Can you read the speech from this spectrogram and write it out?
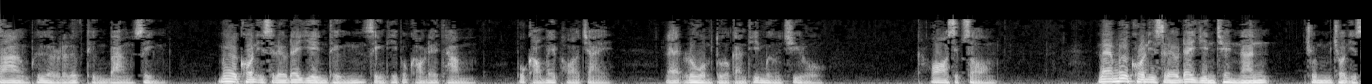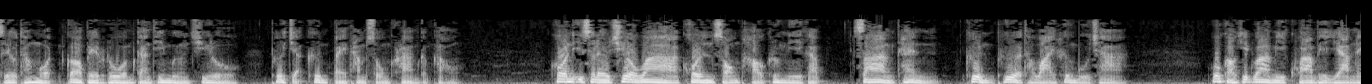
สร้างเพื่อระลึกถึงบางสิ่ง เมื่อคนอิสราเอลได้ยินถึงสิ่งที่พวกเขาได้ทำพวกเขาไม่พอใจ และรวมตัวกันที่เมืองชิโรข้อ 12 และเมื่อคนอิสราเอลได้ยินเช่นนั้น ชุมชนอิสราเอลทั้งหมดก็ไปรวมกันที่เมืองชิโร เพื่อจะขึ้นไปทำสงครามกับเขา คนอิสราเอลเชื่อว่าคนสองเผ่าครึ่งนี้ครับ สร้างแท่นขึ้นเพื่อถวายเครื่องบูชา พวกเขาคิดว่ามีความพยายามใน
